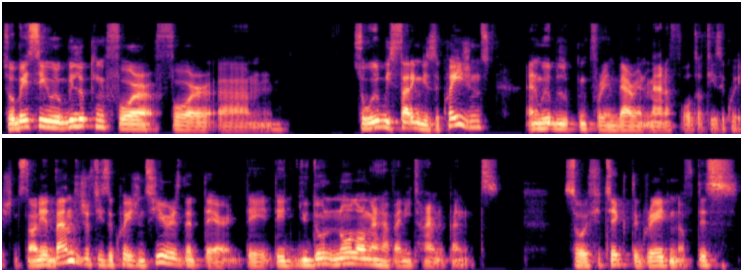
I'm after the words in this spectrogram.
So basically, we'll be looking for, for um, so we'll be studying these equations, and we'll be looking for invariant manifolds of these equations. Now, the advantage of these equations here is that they're, they, they, you don't no longer have any time dependence. So if you take the gradient of this,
